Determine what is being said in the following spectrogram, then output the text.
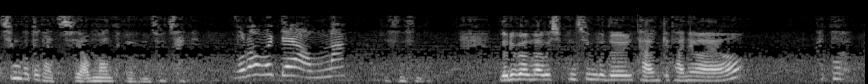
친구도 같이 엄마한테 배우면 좋잖아. 물어볼게요, 엄마. 놀이방 가고 싶은 친구들 다 함께 다녀와요. 갔다 와.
